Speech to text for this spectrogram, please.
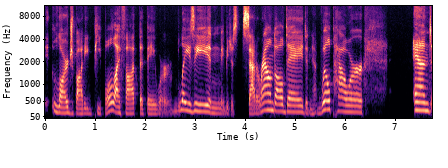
eh, large-bodied people. I thought that they were lazy and maybe just sat around all day, didn't have willpower. And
